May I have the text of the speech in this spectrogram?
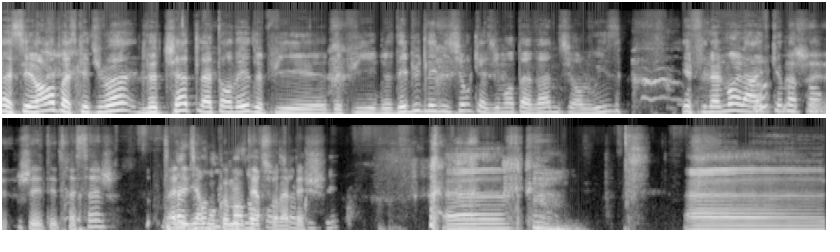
Ah, C'est marrant parce que tu vois, le chat l'attendait depuis, euh, depuis le début de l'émission, quasiment ta vanne sur Louise. Et finalement, elle arrive Non, que moi, maintenant. j'ai- été très sage. Allez lire mon commentaire sur la pêche. Euh, euh.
